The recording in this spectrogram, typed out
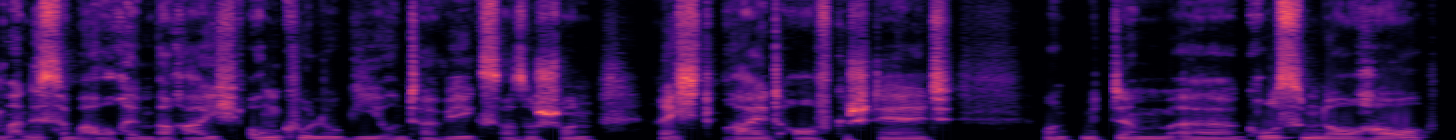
Man ist aber auch im Bereich Onkologie unterwegs, also schon recht breit aufgestellt und mit einem äh, großen Know-how.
